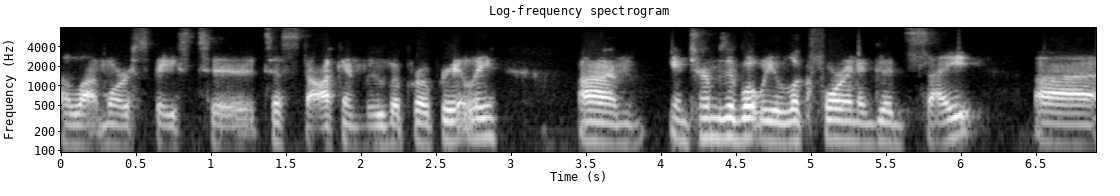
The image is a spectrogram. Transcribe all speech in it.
a lot more space to to stock and move appropriately. Um, in terms of what we look for in a good site, uh,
